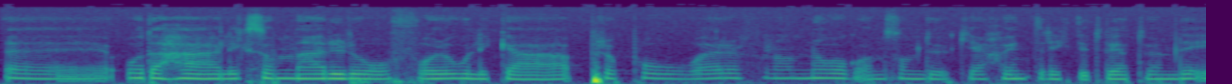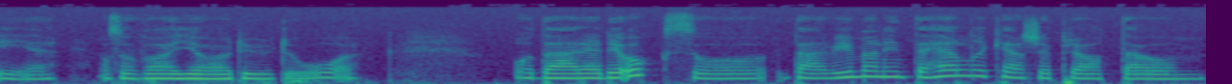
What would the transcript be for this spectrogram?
Eh, och det här liksom när du då får olika propåer från någon som du kanske inte riktigt vet vem det är. Alltså vad gör du då? Och där är det också, där vill man inte heller kanske prata om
